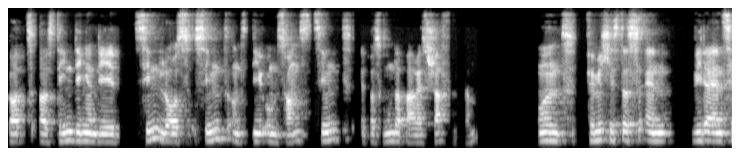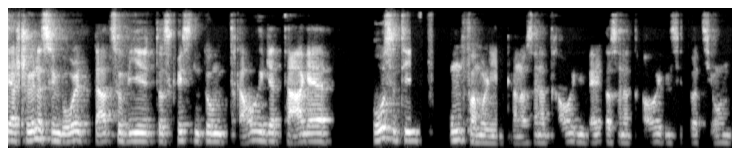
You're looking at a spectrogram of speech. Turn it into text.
Gott aus den Dingen, die sinnlos sind und die umsonst sind, etwas Wunderbares schaffen kann. Und für mich ist das ein, wieder ein sehr schönes Symbol dazu, wie das Christentum traurige Tage positiv umformulieren kann, aus einer traurigen Welt, aus einer traurigen Situation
